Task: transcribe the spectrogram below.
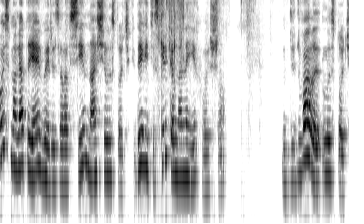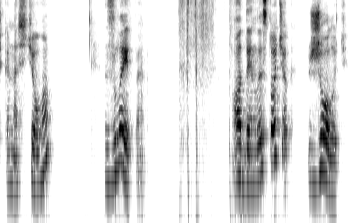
Ось малята я і вирізала всі наші листочки. Дивіться, скільки в мене їх вийшло. Два листочки в нас з чого? З липи. Один листочок жолудь.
